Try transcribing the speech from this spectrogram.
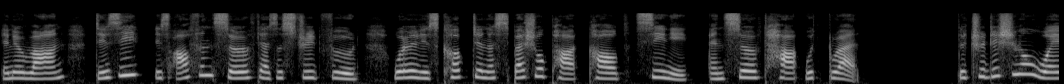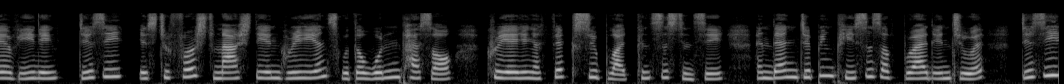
In Iran, dizi is often served as a street food, where it is cooked in a special pot called sini, and served hot with bread. The traditional way of eating Dizi is to first mash the ingredients with a wooden pestle, creating a thick soup-like consistency, and then dipping pieces of bread into it. Dizi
